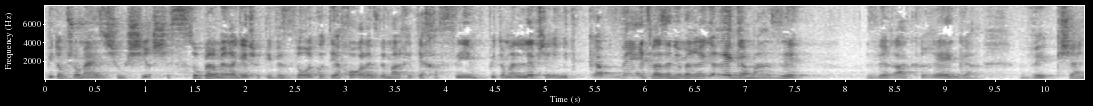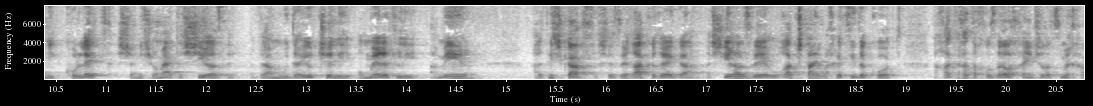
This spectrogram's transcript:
פתאום שומע איזשהו שיר שסופר מרגש אותי וזורק אותי אחורה לאיזה מערכת יחסים, פתאום הלב שלי מתכווץ, ואז אני אומר, רגע, רגע, מה זה? זה רק רגע. וכשאני קולט, שאני שומע את השיר הזה, והמודעות שלי אומרת לי, אמיר, אל תשכח שזה רק רגע, השיר הזה הוא רק שתיים וחצי דקות, אחר כך אתה חוזר לחיים של עצמך,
